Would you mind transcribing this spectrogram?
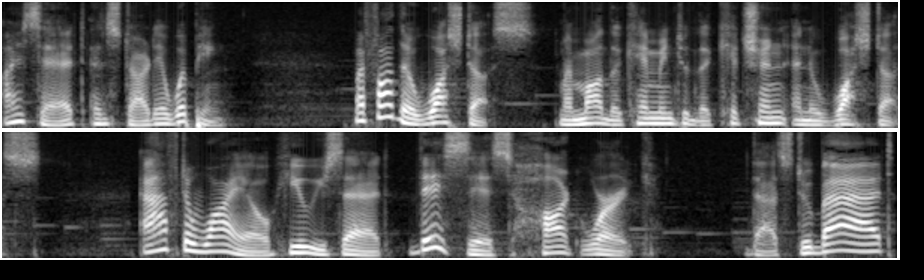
I said and started whipping. My father washed us. My mother came into the kitchen and washed us. After a while, Huey said, This is hard work. That's too bad,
